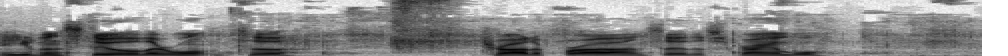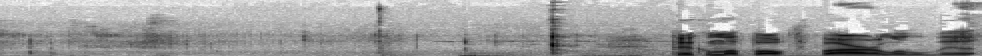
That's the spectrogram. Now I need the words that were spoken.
Even still, they're wanting to try to fry instead of scramble. Pick them up off the fire a little bit.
